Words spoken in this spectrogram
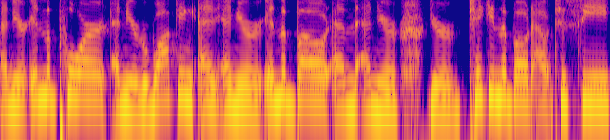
and you're in the port and you're walking and, and you're in the boat and, and you're, you're taking the boat out to sea,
